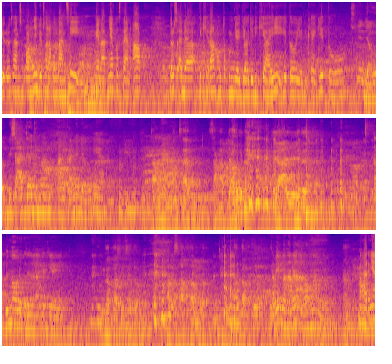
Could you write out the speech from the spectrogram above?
jurusan sekolahnya jurusan akuntansi, Hmm. minatnya ke stand up. Terus ada pikiran untuk menjajal jadi kiai gitu, jadi kayak gitu. Maksudnya jauh bisa aja cuma tarikannya jauh. Iya. Karena emang saya sangat jauh dari anak kiai gitu. Tapi mau deketin anaknya kiai. Enggak pas susah dong. Harus hatam pula. Tapi maharnya Ar-Rahman dong. Hah? Maharnya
